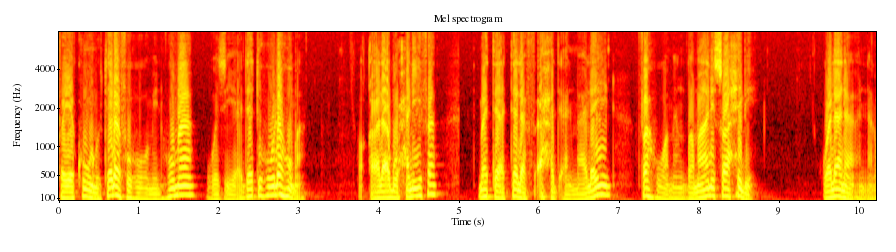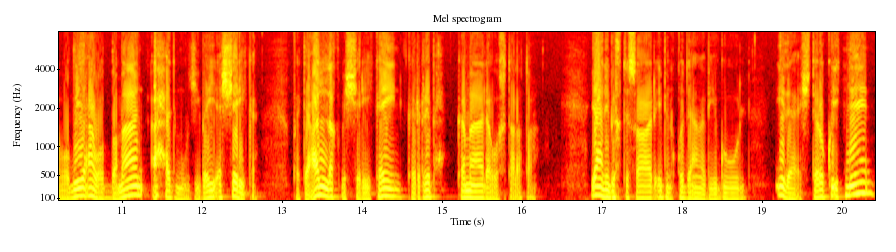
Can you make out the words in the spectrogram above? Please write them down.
فيكون تلفه منهما وزيادته لهما. وقال أبو حنيفة متى تلف أحد المالين فهو من ضمان صاحبه ولنا أن الوضيعة والضمان أحد موجبي الشركة. فتعلق بالشريكين كالربح كما لو اختلطا. يعني باختصار ابن قدامة بيقول إذا اشتركوا اثنين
